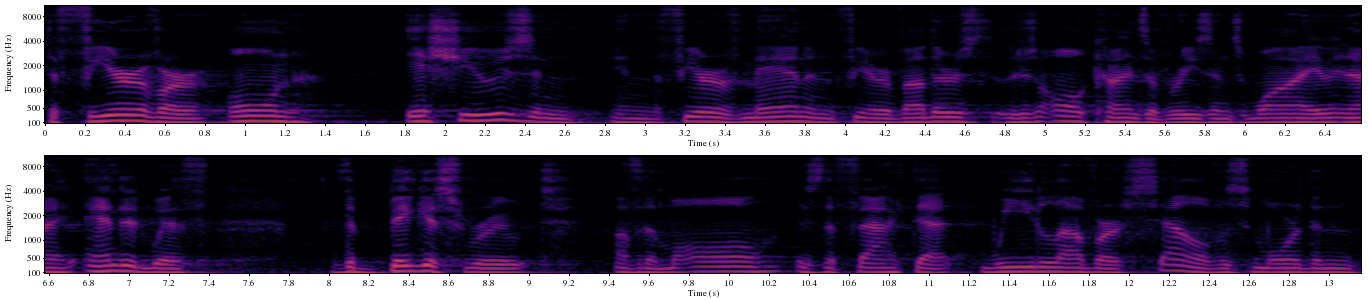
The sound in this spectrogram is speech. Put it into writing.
the fear of our own issues and, and the fear of man and fear of others. There's all kinds of reasons why. And I ended with the biggest root of them all is the fact that we love ourselves more than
